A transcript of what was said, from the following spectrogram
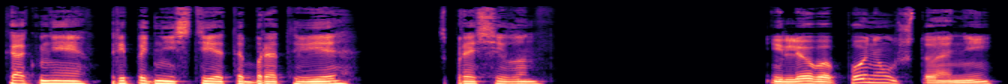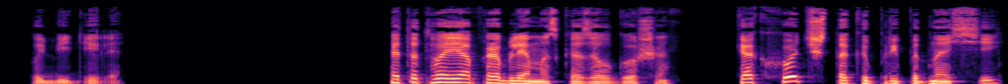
«Как мне преподнести это братве?» — спросил он. И Лёва понял, что они победили. «Это твоя проблема», — сказал Гоша. «Как хочешь, так и преподноси.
